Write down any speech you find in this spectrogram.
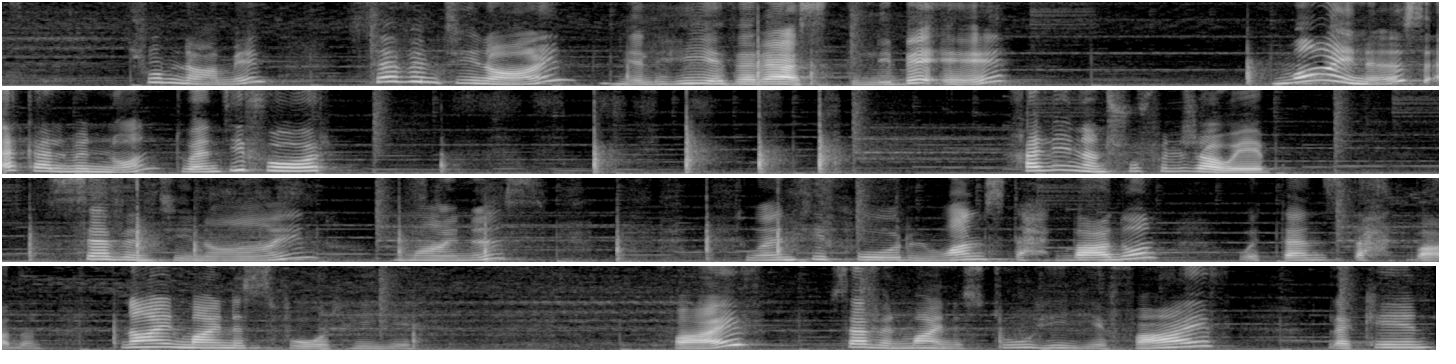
شو بنعمل؟ 79 يلي هي the rest اللي بقي minus أكل منهم 24 خلينا نشوف الجواب. 79 minus 24 الونز تحت بعضهم والتنز تحت بعضهم 9 minus 4 هي 5 7 minus 2 هي 5 لكن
